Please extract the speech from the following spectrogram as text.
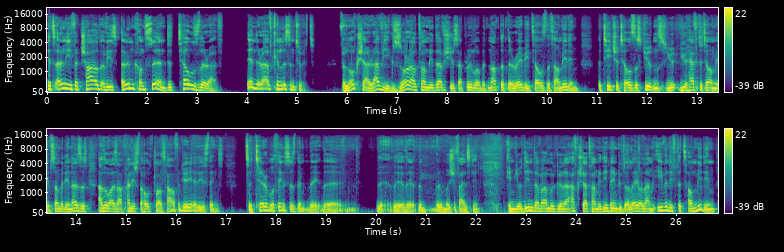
It's only if a child of his own concern tells the Rav, then the Rav can listen to it. But not that the Rebbe tells the Talmidim, the teacher tells the students, you, you have to tell me if somebody knows this, otherwise I'll punish the whole class. How often do you hear these things? It's a terrible thing, says the, the, the the, the, the, the, the Moshe Feinstein. Even if the talmidim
